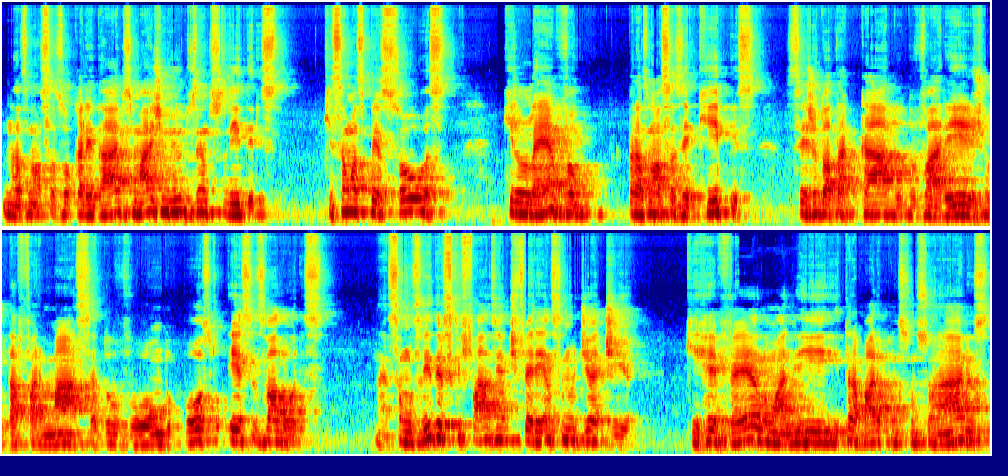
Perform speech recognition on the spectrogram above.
nas nossas localidades mais de 1.200 líderes, que são as pessoas que levam para as nossas equipes, seja do atacado, do varejo, da farmácia, do voão, do posto, esses valores. Né? São os líderes que fazem a diferença no dia a dia, que revelam ali e trabalham com os funcionários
